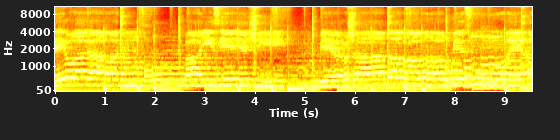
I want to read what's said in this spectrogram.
ئێوارانم پاییزیەشی بێڕەشا بەڵ بێزوەیە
